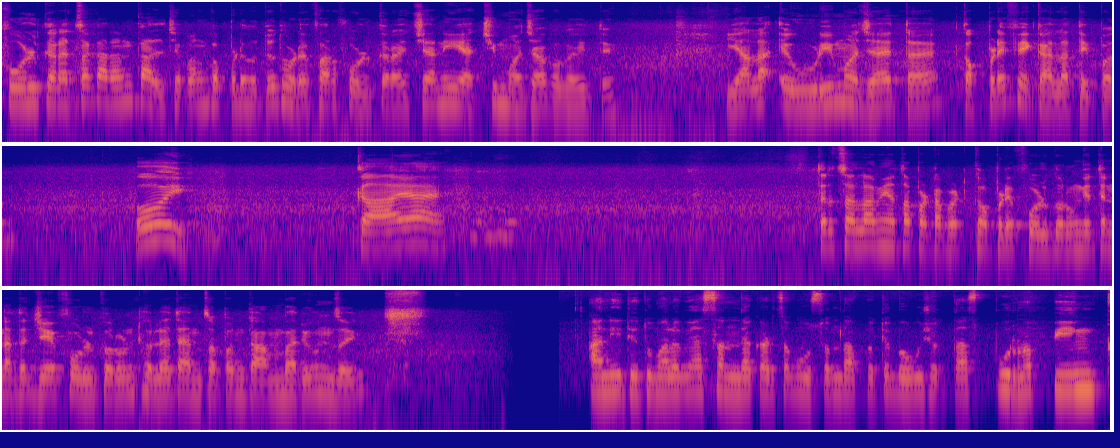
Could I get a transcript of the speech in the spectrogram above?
फोल्ड करायचा कारण कालचे पण कपडे होते थोडेफार फोल्ड करायचे आणि याची मजा बघा इथे. याला एवढी मजा येत आहे कपडे फेकायला ते पण. ओय काय आहे? तर चला मी आता पटापट कपडे फोल्ड करून घेते ना तर जे फोल्ड करून ठेवलं त्यांचं पण काम भारी होऊन जाईल. आणि इथे तुम्हाला मी आज संध्याकाळचा मोसम दाखवते. बघू शकता आज पूर्ण पिंक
